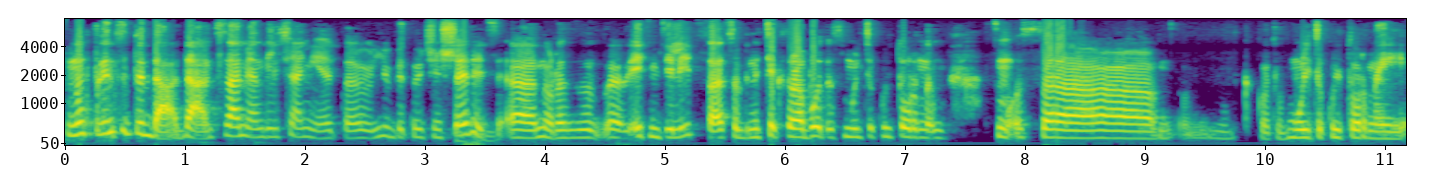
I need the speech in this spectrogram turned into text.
Ну, в принципе, да, да. Сами англичане это любят очень шерить, э, ну, раз, э, этим делиться, особенно те, кто работает с мультикультурным, с, э, какой-то в мультикультурной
